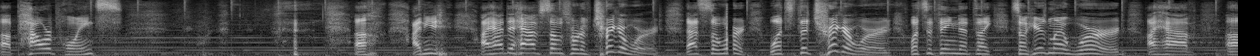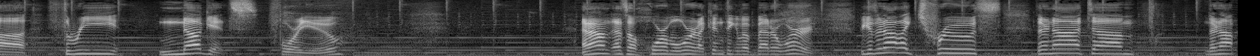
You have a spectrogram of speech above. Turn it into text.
uh, PowerPoints, um, I need, I had to have some sort of trigger word. That's the word. What's the trigger word? What's the thing that's like? So here's my word. I have uh, three nuggets for you. And that's a horrible word. I couldn't think of a better word because they're not like truths. They're not. Um, they're not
